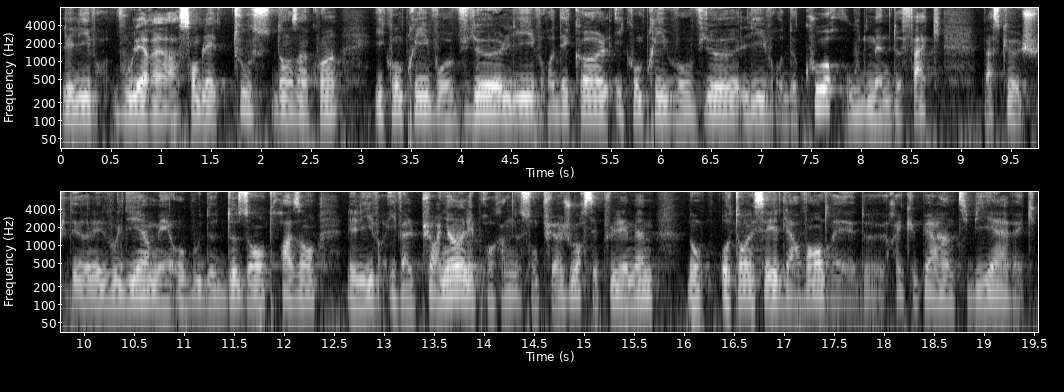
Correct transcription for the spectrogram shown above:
Les livres, vous les rassemblez tous dans un coin, y compris vos vieux livres d'école, y compris vos vieux livres de cours ou même de fac parce que je suis désolé de vous le dire, mais au bout de deux ans, trois ans, les livres, ils valent plus rien, les programmes ne sont plus à jour, c'est plus les mêmes, donc autant essayer de les revendre et de récupérer un petit billet avec.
